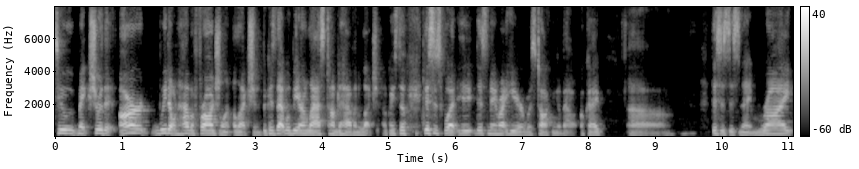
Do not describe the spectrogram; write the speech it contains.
to make sure that our we don't have a fraudulent election because that would be our last time to have an election. Okay. So this is what he, this man right here was talking about. Okay. Uh, this is his name, right?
